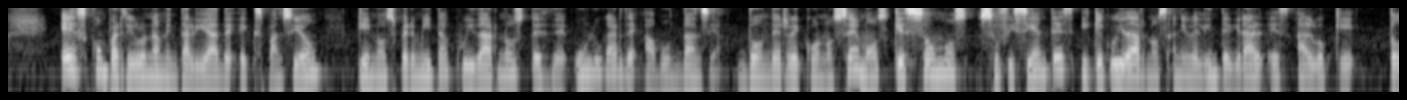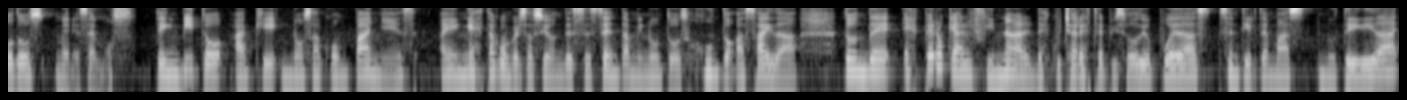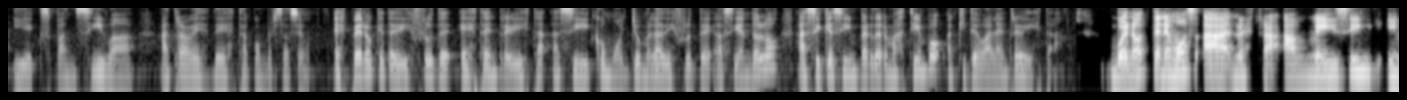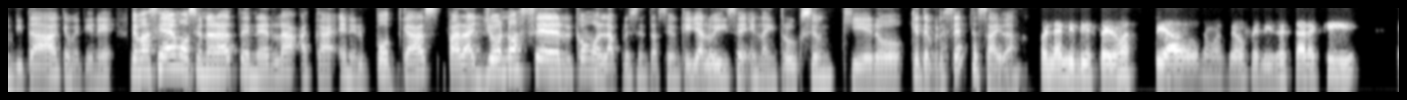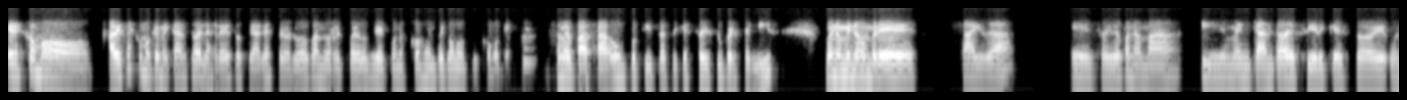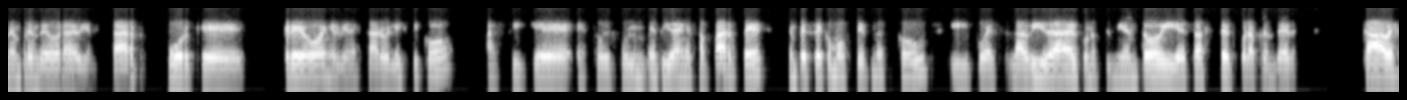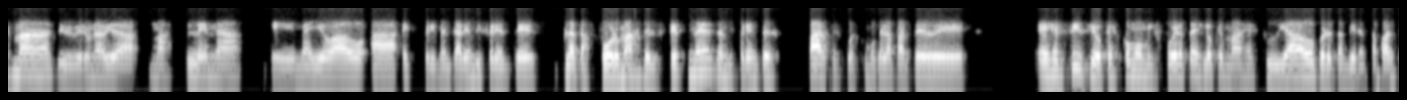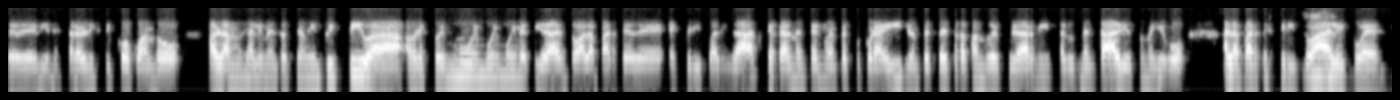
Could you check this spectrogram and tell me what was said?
es compartir una mentalidad de expansión que nos permita cuidarnos desde un lugar de abundancia, donde reconocemos que somos suficientes y que cuidarnos a nivel integral es algo que todos merecemos. Te invito a que nos acompañes en esta conversación de 60 minutos junto a Saida, donde espero que al final de escuchar este episodio puedas sentirte más nutrida y expansiva a través de esta conversación. Espero que te disfrute esta entrevista así como yo me la disfruté haciéndolo, así que sin perder más tiempo, aquí te va la entrevista. Bueno, tenemos a nuestra amazing invitada que me tiene demasiado emocionada tenerla acá en el podcast. Para yo no hacer como la presentación que ya lo hice en la introducción, quiero que te presentes, Aida. Hola Lili, estoy demasiado, demasiado feliz de estar aquí. Eres como, a veces como que me canso de las redes sociales, pero luego cuando recuerdo que conozco gente como tú, como que se me pasa un poquito, así que estoy súper feliz. Bueno, mi nombre es Saida, eh, soy de Panamá y me encanta decir que soy una emprendedora de bienestar porque creo en el bienestar holístico, así que estoy full metida en esa parte. Empecé como fitness coach y pues la vida, el conocimiento y esa sed por aprender cada vez más y vivir una vida más plena eh, me ha llevado a experimentar en diferentes plataformas del fitness, en diferentes partes, pues como que la parte de ejercicio, que es como mi fuerte, es lo que más he estudiado, pero también esa parte de bienestar holístico, cuando hablamos de alimentación intuitiva, ahora estoy muy, muy, muy metida en toda la parte de espiritualidad, que realmente no empezó por ahí, yo empecé tratando de cuidar mi salud mental y eso me llevó a la parte espiritual y pues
